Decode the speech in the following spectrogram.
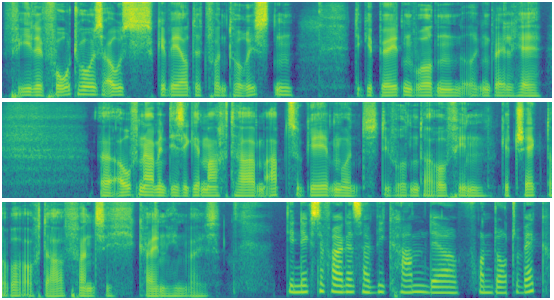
viele Fotos ausgewertet von Touristen, die gebeten wurden, irgendwelche äh, Aufnahmen, die sie gemacht haben, abzugeben und die wurden daraufhin gecheckt, aber auch da fand sich kein Hinweis. Die nächste Frage ist ja, wie kam der von dort weg?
